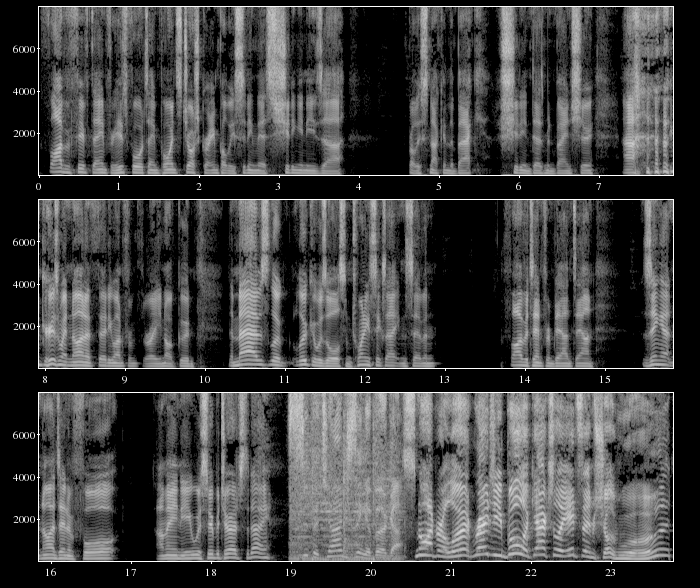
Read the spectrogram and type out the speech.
5 of 15 for his 14 points. Josh Green probably sitting there shitting in his. Uh, probably snuck in the back, shit in Desmond Bane's shoe. Uh, the Grizz went 9 of 31 from 3. Not good. The Mavs, look, Luka was awesome. 26, 8, and 7. 5 of 10 from downtown. Zinger, 19 and 4. I mean, he was supercharged today. Supercharged Zinger Burger. Sniper alert! Reggie Bullock actually hit some shots. What?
